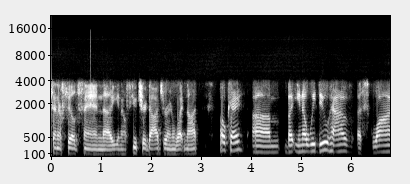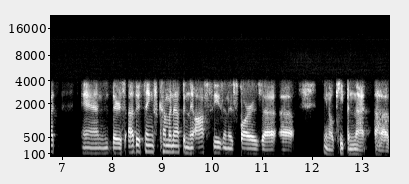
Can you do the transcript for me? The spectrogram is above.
center field, saying, uh, you know, future Dodger and whatnot. Okay, um, but you know, we do have a squad, and there's other things coming up in the off season as far as, uh, uh, you know, keeping that uh,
